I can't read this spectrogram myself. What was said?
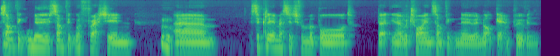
something new, something refreshing. Hmm. Um, it's a clear message from the board that you know we're trying something new and not getting proven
